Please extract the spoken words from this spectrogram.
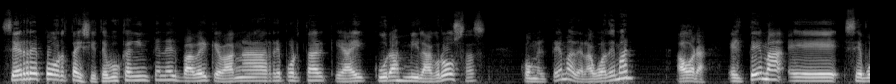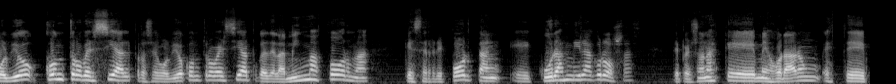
Se reporta, y si usted busca en internet va a ver que van a reportar que hay curas milagrosas con el tema del agua de mar. Ahora, el tema eh, se volvió controversial, pero se volvió controversial porque de la misma forma que se reportan eh, curas milagrosas de personas que mejoraron este,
